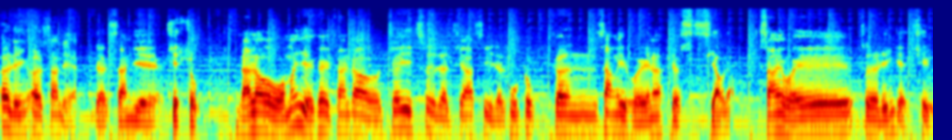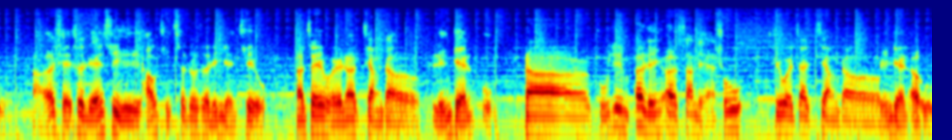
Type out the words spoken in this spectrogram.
二零二三年的三月结束。然后我们也可以看到这一次的加息的幅度跟上一回呢就小了，上一回是零点七五啊，而且是连续好几次都是零点七五，那这一回呢降到零点五，那估计二零二三年初。就会再降到零点二五，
